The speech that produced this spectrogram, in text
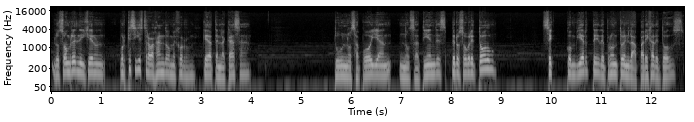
los hombres le dijeron, ¿por qué sigues trabajando? Mejor quédate en la casa. Tú nos apoyan, nos atiendes, pero sobre todo se convierte de pronto en la pareja de todos.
